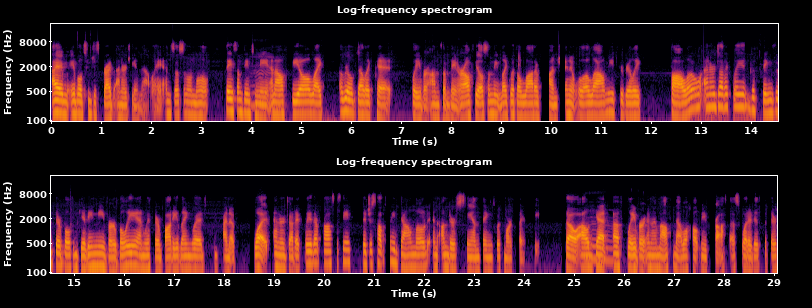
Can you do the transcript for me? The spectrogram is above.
I'm able to describe energy in that way. And so someone will say something to me, and Mm. I'll feel like a real delicate flavor on something, or I'll feel something like with a lot of punch, and it will allow me to really follow energetically the things that they're both giving me verbally and with their body language and kind of what energetically they're processing. It just helps me download and understand things with more clarity. So I'll get Mm. a flavor in my mouth and that will help me process what it is that they're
